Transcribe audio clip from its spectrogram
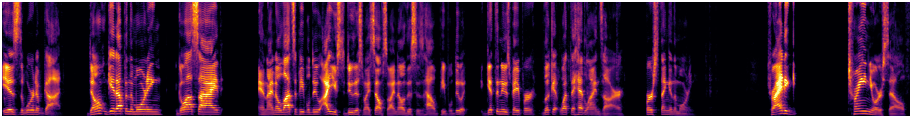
is the Word of God. Don't get up in the morning, go outside, and I know lots of people do. I used to do this myself, so I know this is how people do it. Get the newspaper, look at what the headlines are first thing in the morning. Try to train yourself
